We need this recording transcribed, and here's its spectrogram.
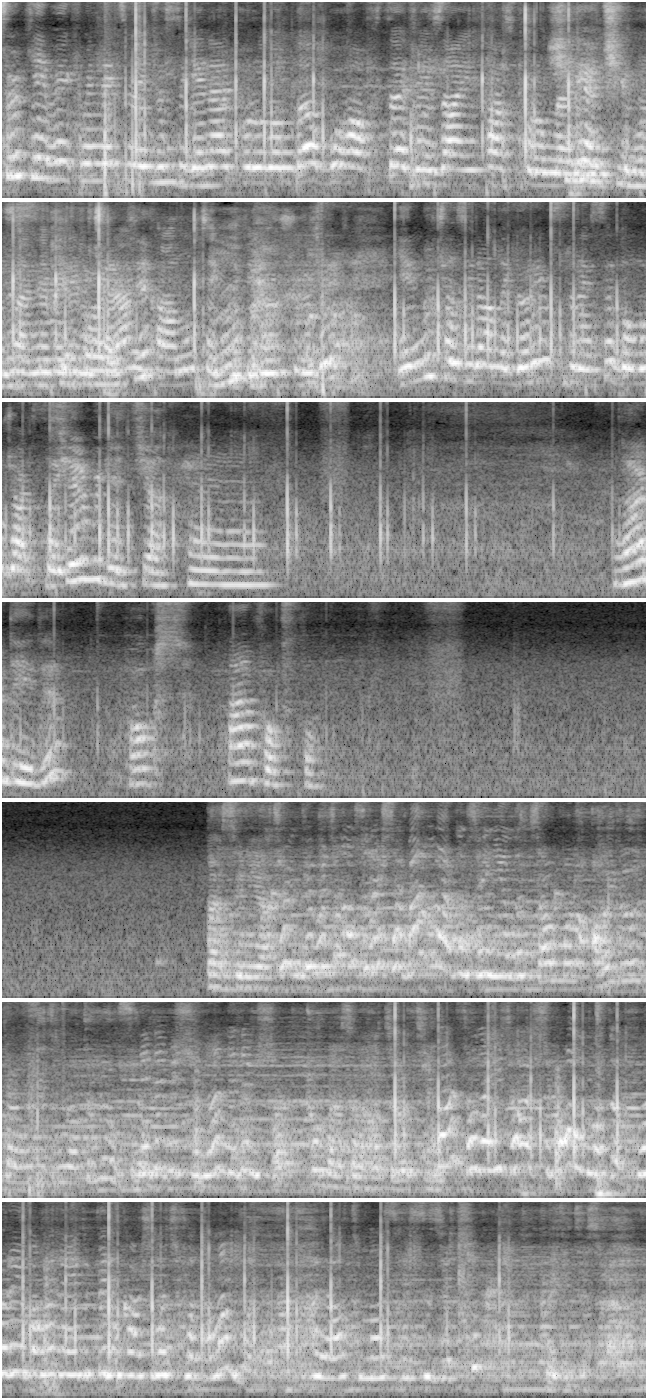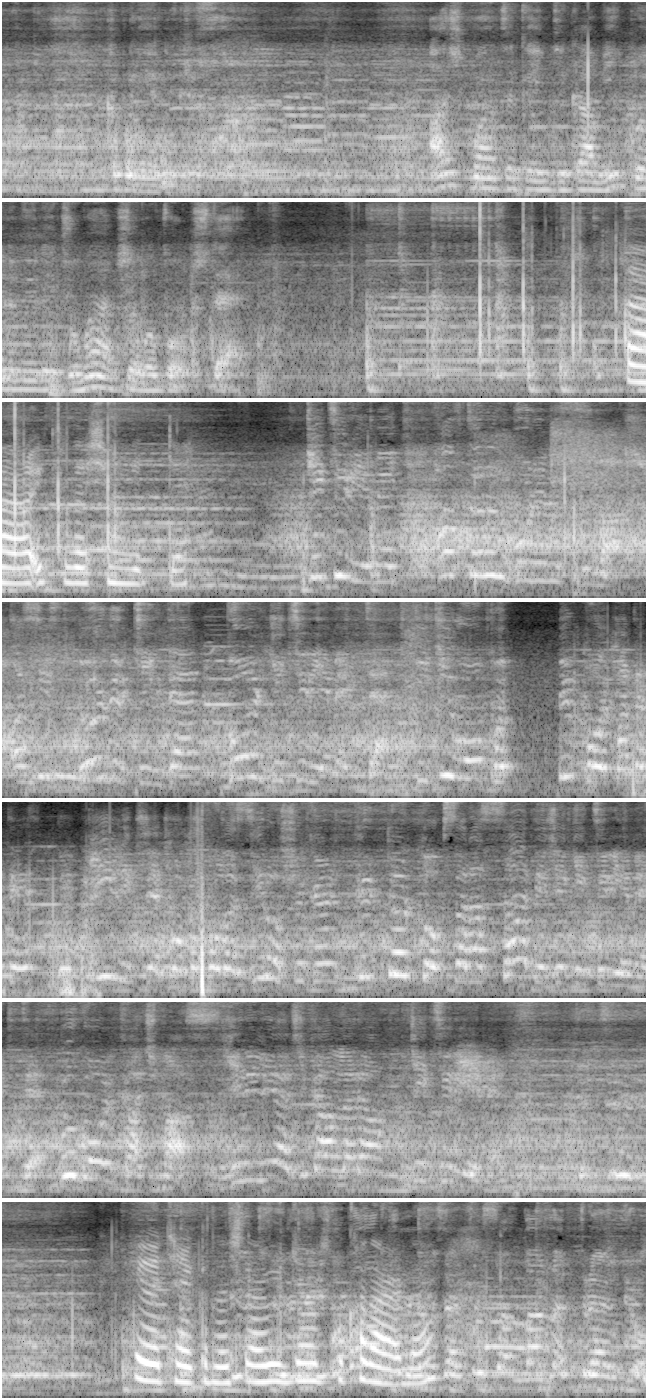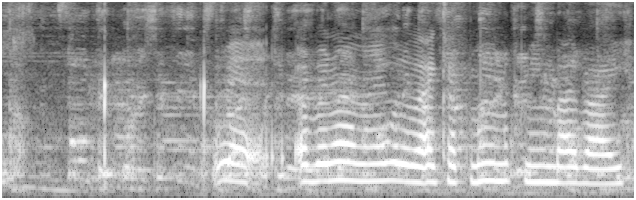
Türkiye Büyük Millet Meclisi Genel Kurulu'nda bu hafta ceza infaz kurumlarına ilişkin düzenlemeleri içeren kanun teklifi görüşülecek. 23 Haziran'da görev süresi dolacak sayı. İçeri mi geçeceksin? Neredeydi? Fox. Ha Fox'ta. Ben seni ya. Çünkü bütün o süreçte ben vardım senin yanında. Sen bana ayrılırken ne dediğini hatırlıyor musun? Ne demişim ya ne demişim? Dur ben sana hatırlatayım. Ben sana hiç aşık olmadım. Parayı bahane edip benim karşıma çıkma tamam mı? Hayatımdan sessizce çık. Peki teyze. Kapının yerini biliyorsun. Aşk Mantıkı İntikam ilk bölümüyle Cuma akşamı Fox'ta. Aa arkadaşım gitti. Getir Yemek haftanın golünü sunar. Asist Burger 1 litre Coca-Cola Zero Sugar 44.90'a sadece Getir Yemek'te. Bu gol kaçmaz. Yeniliğe acıkanlara Getir Yemek. Evet arkadaşlar videomuz bu kadardı. Ve abone olmayı ve like atmayı unutmayın. Bay bay.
